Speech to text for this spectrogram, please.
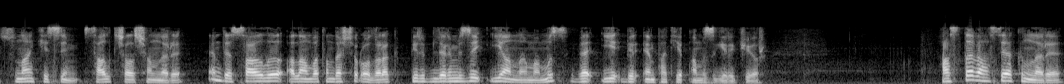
sunan kesim, sağlık çalışanları hem de sağlığı alan vatandaşlar olarak birbirlerimizi iyi anlamamız ve iyi bir empati yapmamız gerekiyor. Hasta ve hasta yakınları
